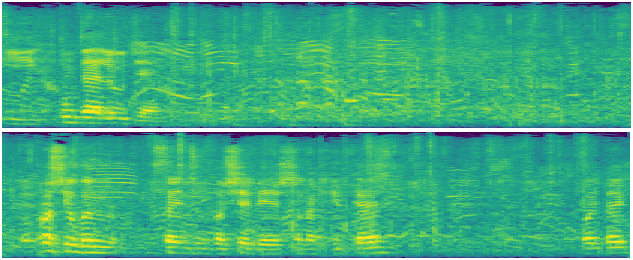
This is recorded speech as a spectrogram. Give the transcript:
i Chude Ludzie. Prosiłbym sędziów do siebie jeszcze na chwilkę. Wojtek.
